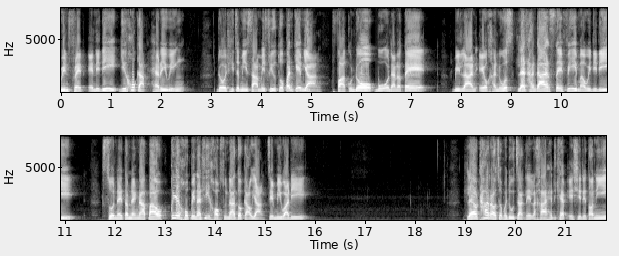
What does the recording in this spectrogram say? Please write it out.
วินเฟรดเอนดิดียืนคู่กับแฮร์รี่วิงโดยที่จะมี 3 มิดฟิลด์ตัวปั้นเกมอย่าง ฟากุนโด บูโอนาโนเต้ บิลานเอลคานุส และทางด้านเซฟี่ มาวิดีดี ส่วนในตำแหน่งหน้าเป้าก็ยังคงเป็นหน้าที่ของซูน่าตัวเก่าอย่างเจมี่วาร์ดีแล้วถ้าเราจะมาดูจากเรทราคา Handicap เอเชียในตอนนี้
